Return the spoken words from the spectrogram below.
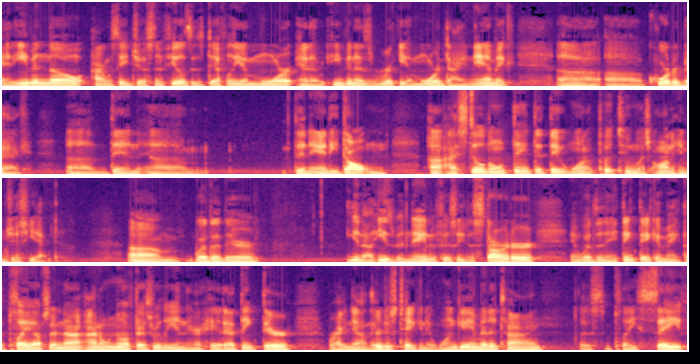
And even though I would say Justin Fields is definitely a more, and a, even as a rookie, a more dynamic uh, uh, quarterback uh, than um, than Andy Dalton, uh, I still don't think that they want to put too much on him just yet. Um, whether they're you know, he's been named officially the starter, and whether they think they can make the playoffs or not, I don't know if that's really in their head. I think they're right now, they're just taking it one game at a time. Let's play safe.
